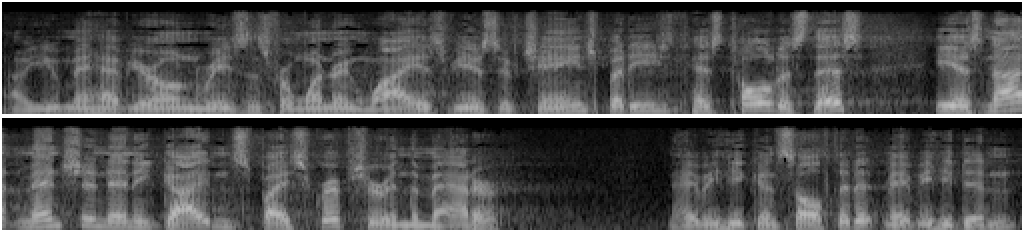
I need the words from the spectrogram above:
Now, you may have your own reasons for wondering why his views have changed, but he has told us this. He has not mentioned any guidance by Scripture in the matter. Maybe he consulted it, maybe he didn't.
